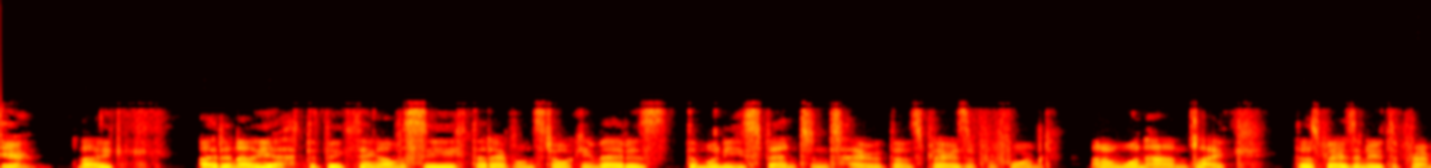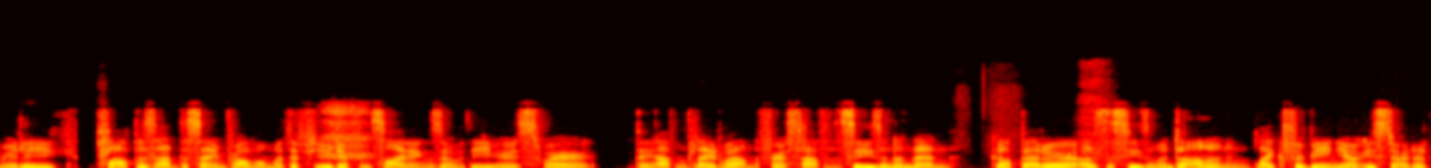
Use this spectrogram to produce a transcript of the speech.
Yeah. like I don't know. Yeah, the big thing obviously that everyone's talking about is the money he spent and how those players have performed. And on one hand, like those players are new to the Premier League. Klopp has had the same problem with a few different signings over the years where they haven't played well in the first half of the season and then got better as the season went on. And like Fabinho, he started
